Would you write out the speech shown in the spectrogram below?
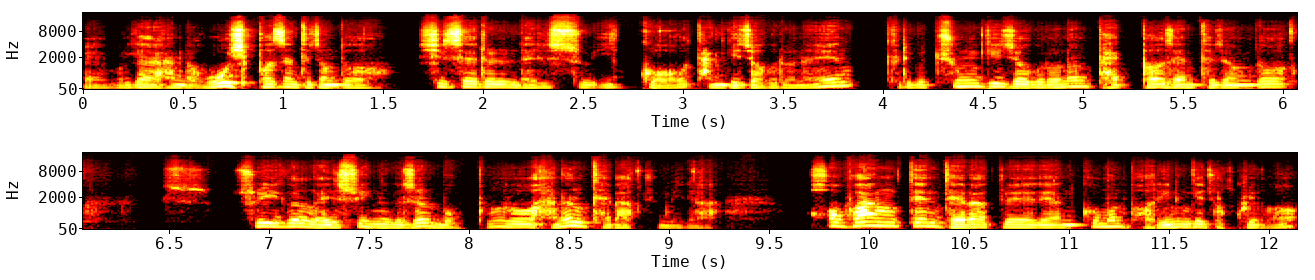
예, 우리가 한 50% 정도 시세를 낼 수 있고 단기적으로는 그리고 중기적으로는 100% 정도 수- 수익을 낼 수 있는 것을 목표로 하는 대박주입니다. 허황된 대박주에 대한 꿈은 버리는 게 좋고요.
